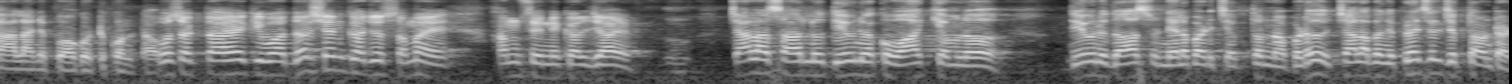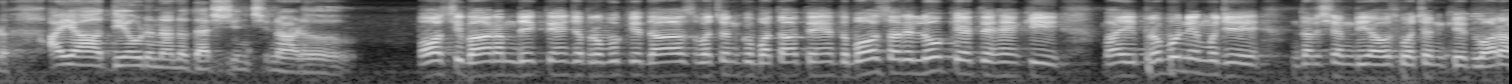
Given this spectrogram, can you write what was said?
కాలాన్ని పోగొట్టుకుంటావు हो सकता है कि वह दर्शन का जो समय हमसे निकल जाए చాలా సార్లు దేవుని యొక్క వాక్యంలో దేవుని దాసుడు నిలబడి చెప్తున్నప్పుడు చాలా మంది ప్రజలు చెప్తా ఉంటాడు అయ్యా దేవుడు నన్ను దర్శించినాడు बहुत सी बार हम देखते हैं जब प्रभु के दास वचन को बताते हैं तो बहुत सारे लोग कहते हैं कि भाई प्रभु ने मुझे दर्शन दिया उस वचन के द्वारा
